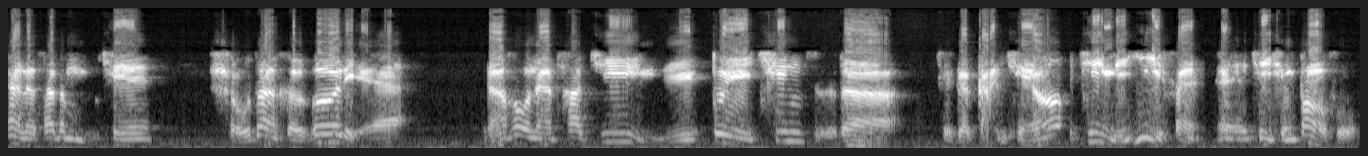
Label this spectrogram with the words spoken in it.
害了他的母亲，手段很恶劣。然后呢，他基于对亲子的这个感情，基于义愤，呃，进行报复。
